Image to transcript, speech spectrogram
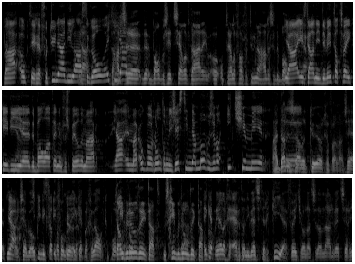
Maar ook tegen Fortuna, die laatste Ja, goal. Weet je, ja, ze de balbezit zelf daar. Op de helft van Fortuna hadden ze de bal. ja, is Dani de Wit al twee keer die eh, de bal had en hem verspeelde. Maar, ja, en, maar ook wel rondom die 16, dan mogen ze wel ietsje meer... Maar dat is eh, wel het keurige van AZ. Kijk, ze hebben ook, ik, dat ik, vond, keurig. ik heb me geweldig kapot. Dan- bedoelde ik dat. Misschien bedoelde Ja, ik dat. Ik heb me heel erg geërgerd aan die wedstrijd tegen Kiev. Weet je wel, dat ze dan na de wedstrijd zeggen...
